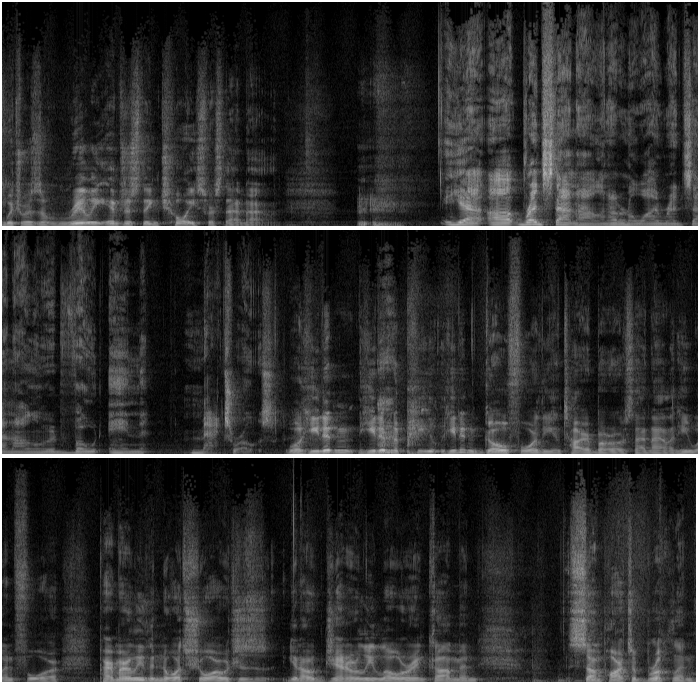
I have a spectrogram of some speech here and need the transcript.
which was a really interesting choice for Staten Island. Yeah, uh, Red Staten Island. I don't know why Red Staten Island would vote in Max Rose. Well, he didn't. He didn't appeal. He didn't go for the entire borough of Staten Island. He went for primarily the North Shore, which is you know generally lower income, and some parts of Brooklyn.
